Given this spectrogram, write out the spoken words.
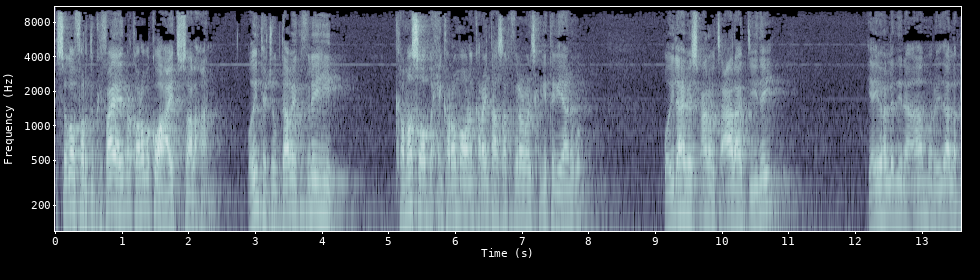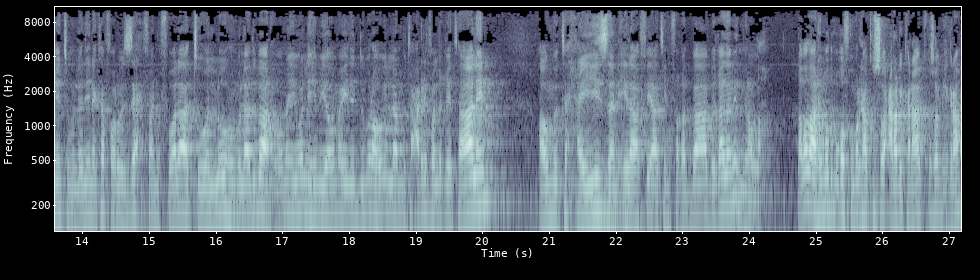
Isagoo fardu kifaaya ay marka horeba ku ahayd tusaale ahaan. Oo inta joogtaaba ay ku filan yihiin kama soo baxin karo ma odhan karo intaasaa ku filan waa iskaga tegaya anigu oo ilahay ba subxaana watacaala diiday ya ayuha aladiina aamanuu ida laqitum aladiina kafaruu zaxfan falaa tuwaluuhum ladbaar waman yuwalihim ywmaidin duburahu ila mutaxarifa liqitaali aw mutaxayizan ilaa fiati faqad baa biqadabin min allah. Labada arrimood bu qofku markaa ku soo carari karaa ku soo bixi karaa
